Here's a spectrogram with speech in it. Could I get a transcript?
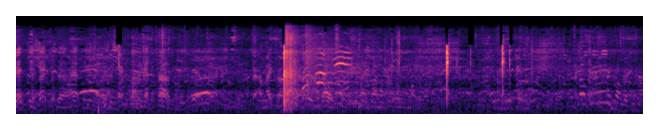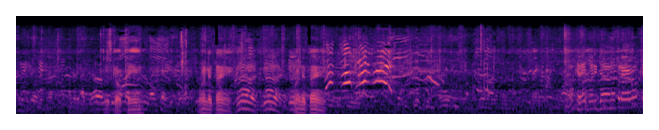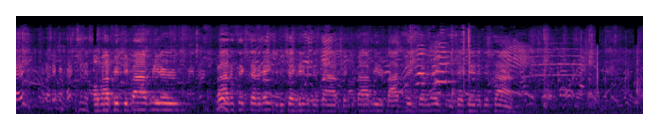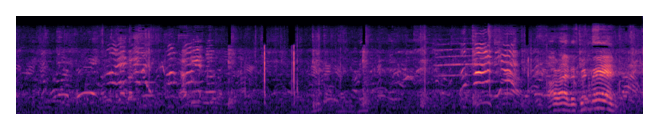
That, that back truck doesn't happen. You know, we got the tires on it. I might drive. I might drive my Let's go, King. Run that thing. Good, good, good. Run that thing. Okay, buddy down over there. Okay. Yeah, they've been practicing this. On my 55 meters, 5 and 6, 7, 8 should be checked in at this time. 55 meters, 5, 6, 7, 8 should be checked in at this time. All right, let's bring them in.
